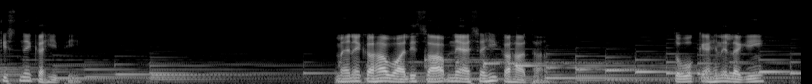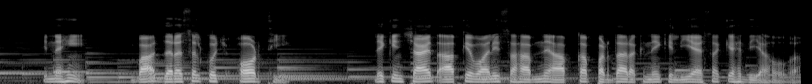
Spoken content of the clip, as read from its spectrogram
کس نے کہی تھی۔ میں نے کہا، والد صاحب نے ایسا ہی کہا تھا۔ تو وہ کہنے لگیں کہ نہیں، بات دراصل کچھ اور تھی۔ لیکن شاید آپ کے والد صاحب نے آپ کا پردہ رکھنے کے لیے ایسا کہہ دیا ہوگا۔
